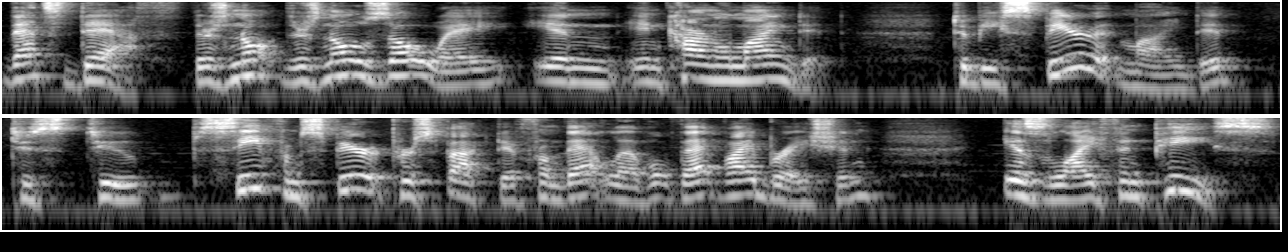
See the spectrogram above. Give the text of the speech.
That's death. There's no, there's no Zoe in, in carnal minded. To be spirit minded, to, to see from spirit perspective, from that level, that vibration, is life and peace.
